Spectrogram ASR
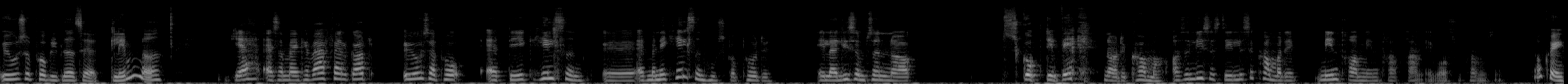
øve sig på at blive bedre til at glemme noget? Ja, altså man kan i hvert fald godt øve sig på, at det ikke hele tiden, øh, at man ikke hele tiden husker på det. Eller ligesom sådan at skubbe det væk, når det kommer. Og så lige så stille, så kommer det mindre og mindre frem i vores hukommelse. Okay.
